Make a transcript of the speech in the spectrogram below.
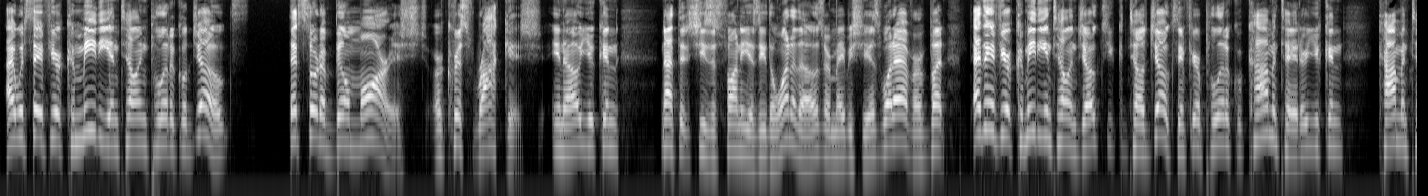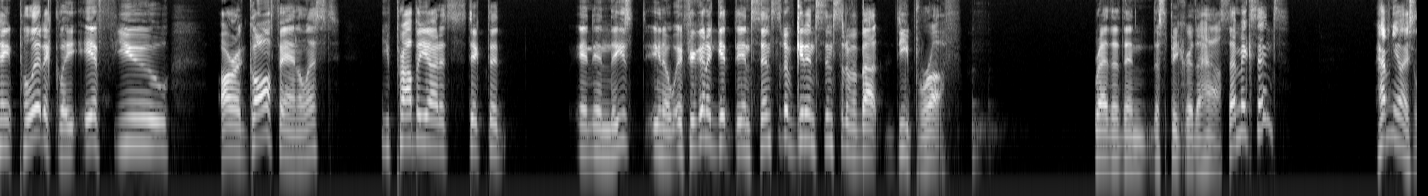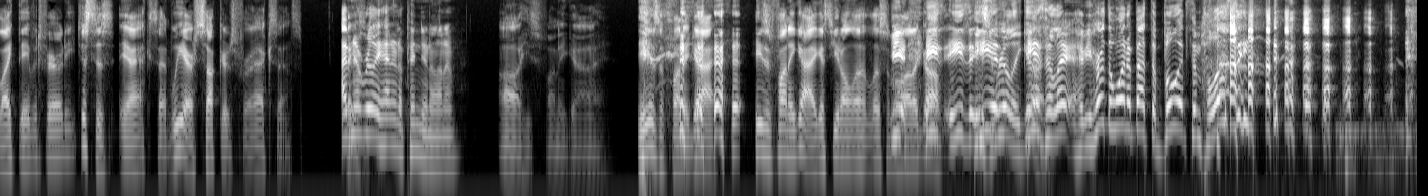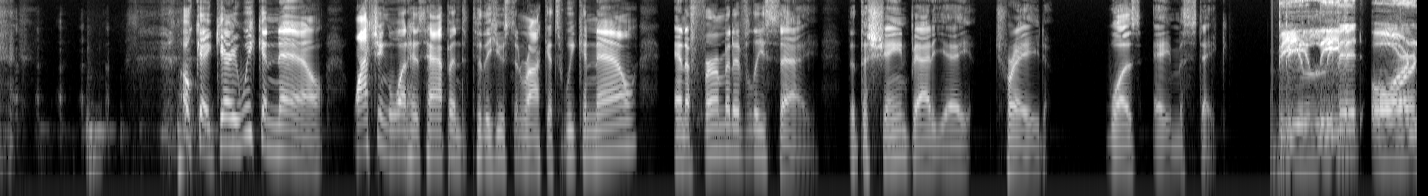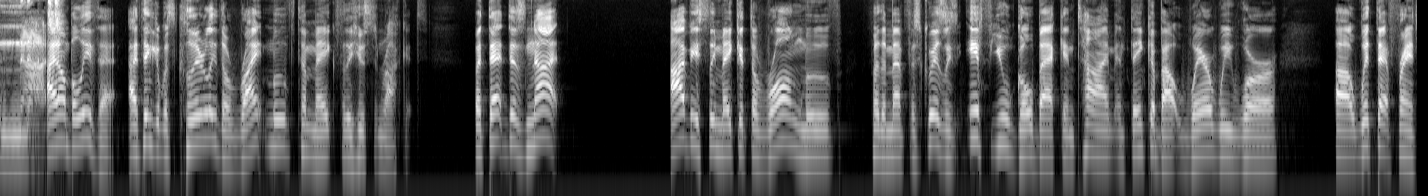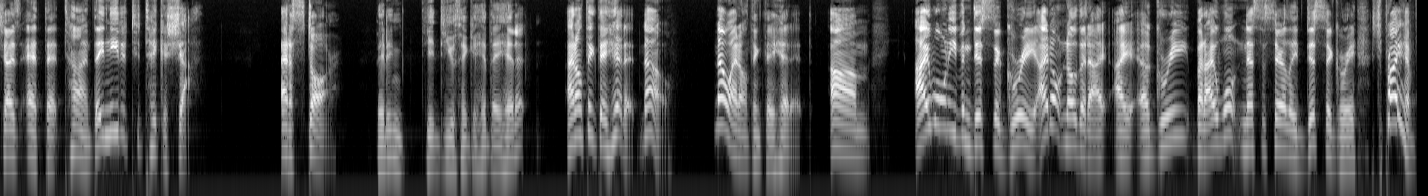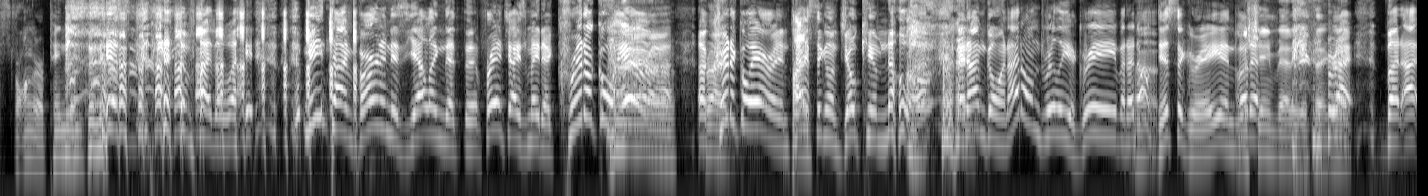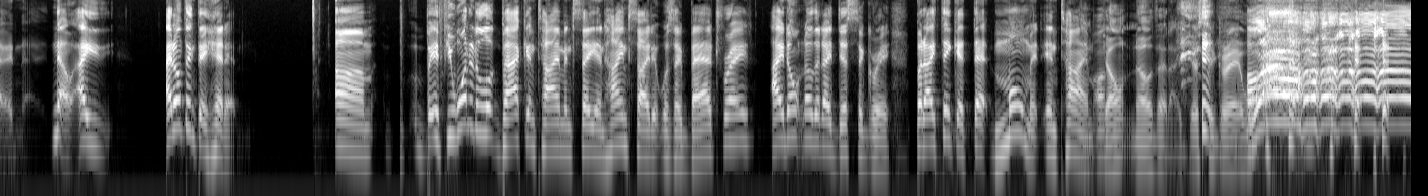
I would say if you're a comedian telling political jokes, that's sort of Bill Maher-ish or Chris Rockish. You know, you can, not that she's as funny as either one of those, or maybe she is, whatever. But I think if you're a comedian telling jokes, you can tell jokes. If you're a political commentator, you can commentate politically. If you are a golf analyst, you probably ought to stick to, in, in these, you know, if you're going to get insensitive, get insensitive about deep rough rather than the Speaker of the House. That makes sense? Haven't you always liked David Feherty? Just his accent. We are suckers for accents. I've never really had an opinion on him. Oh, he's a funny guy. He is a funny guy. he's a funny guy. I guess you don't listen to a lot of golf. He's, He's, he really He good. is hilarious. Have you heard the one about the bullets in Pelosi? Okay, Gary, we can now, watching what has happened to the Houston Rockets, we can now and affirmatively say that the Shane Battier trade was a mistake. Believe it or not. I don't believe that. I think it was clearly the right move to make for the Houston Rockets. But that does not obviously make it the wrong move for the Memphis Grizzlies if you go back in time and think about where we were uh, with that franchise at that time. They needed to take a shot at a star. They didn't. Do you think they hit it? I don't think they hit it. No. No, I don't think they hit it. Um, I won't even disagree. I don't know that I, I agree, but I won't necessarily disagree. I should probably have stronger opinions than this, by the way. Meantime, Vernon is yelling that the franchise made a critical error, a Right. critical error in passing on Joakim Noah. And I'm going, I don't really agree, but I don't No. disagree. And the but, uh, Shane Battier thing, right. right. But I no, I I don't think they hit it. Um, if you wanted to look back in time and say in hindsight it was a bad trade, I don't know that I disagree. But I think at that moment in time, on, Don't know that I disagree. Oh.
